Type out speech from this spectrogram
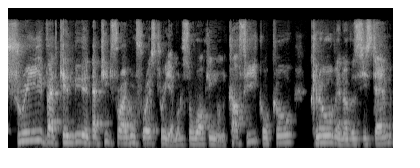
tree that can be adapted for agroforestry. I'm also working on coffee, cocoa, clove, and other system.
